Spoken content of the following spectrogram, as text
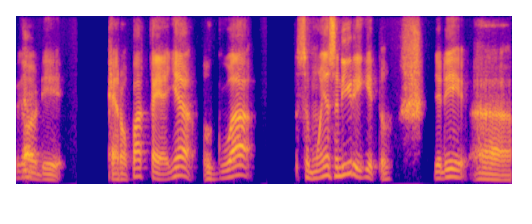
Tapi Ya. kalau di Eropa kayaknya gue semuanya sendiri gitu. Jadi eh,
